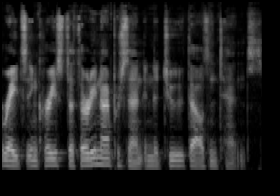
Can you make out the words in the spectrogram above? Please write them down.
rates increased to 39% in the 2010s.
